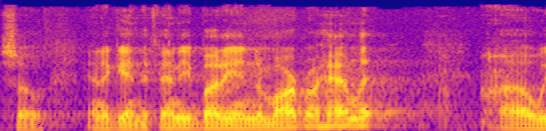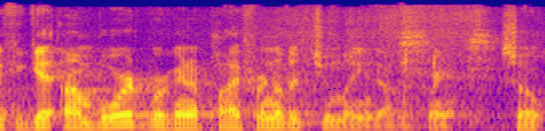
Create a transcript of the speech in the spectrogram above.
So, and again, if anybody in the Marlboro Hamlet, uh, we could get on board, we're going to apply for another $2 million grant. So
